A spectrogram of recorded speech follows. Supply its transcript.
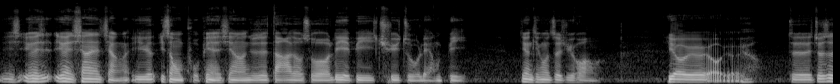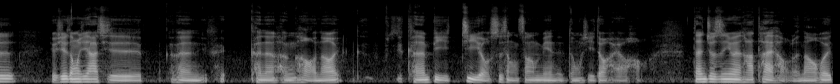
因为因为现在讲一个一种普遍的现象，就是大家都说劣币驱逐良币。你有听过这句话吗？有有有有有，对，就是。有些东西它其实可能可能很好，然后可能比既有市场上面的东西都还要好，但就是因为它太好了，然后会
